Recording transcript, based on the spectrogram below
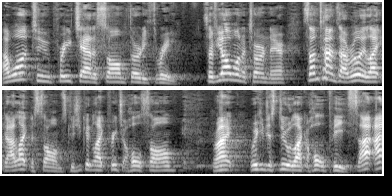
I want to preach out of Psalm 33. So if y'all want to turn there, sometimes I really like I like the Psalms because you can like preach a whole psalm, right? We can just do like a whole piece. I, I,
